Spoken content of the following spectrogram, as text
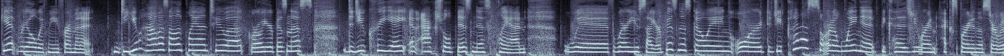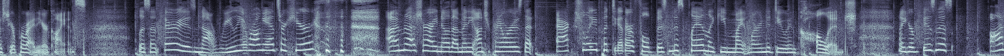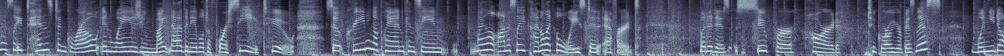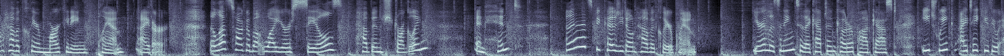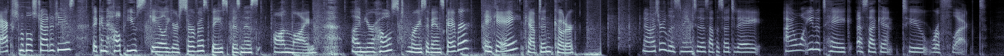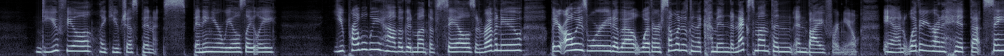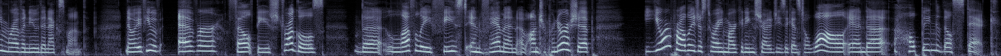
get real with me for a minute. Do you have a solid plan to uh, grow your business? Did you create an actual business plan with where you saw your business going, or did you kind of sort of wing it because you were an expert in the service you're providing your clients? Listen, there is not really a wrong answer here. I'm not sure I know that many entrepreneurs that actually put together a full business plan like you might learn to do in college. Now, your business honestly tends to grow in ways you might not have been able to foresee, too. So, creating a plan can seem, well, honestly, kind of like a wasted effort. But it is super hard to grow your business when you don't have a clear marketing plan either. Now, let's talk about why your sales have been struggling. And hint, it's because you don't have a clear plan. You're listening to the Captain Coder podcast. Each week, I take you through actionable strategies that can help you scale your service based business online. I'm your host, Marisa VanSkiver, aka Captain Coder. Now, as you're listening to this episode today, I want you to take a second to reflect. Do you feel like you've just been spinning your wheels lately? You probably have a good month of sales and revenue, but you're always worried about whether someone is going to come in the next month and, and buy from you and whether you're going to hit that same revenue the next month. Now, if you have ever felt these struggles, the lovely feast and famine of entrepreneurship, you're probably just throwing marketing strategies against a wall and uh, hoping they'll stick.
